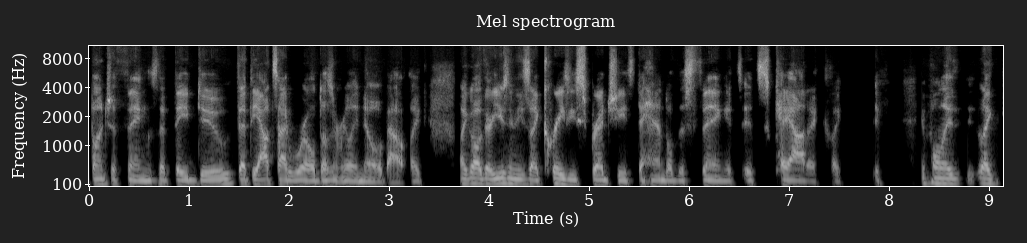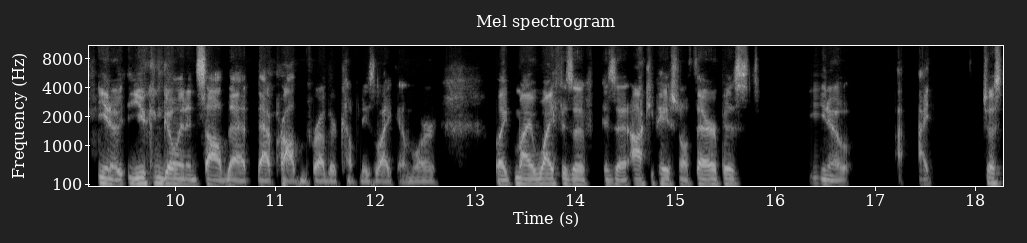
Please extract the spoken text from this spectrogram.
bunch of things that they do that the outside world doesn't really know about. Like like oh, they're using these like crazy spreadsheets to handle this thing. It's it's chaotic. Like if if only like you know you can go in and solve that that problem for other companies like them or like my wife is a is an occupational therapist you know i just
